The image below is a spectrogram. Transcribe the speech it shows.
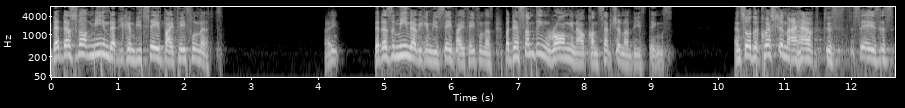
That does not mean that you can be saved by faithfulness. Right? That doesn't mean that we can be saved by faithfulness. But there's something wrong in our conception of these things. And so the question I have to, say is this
